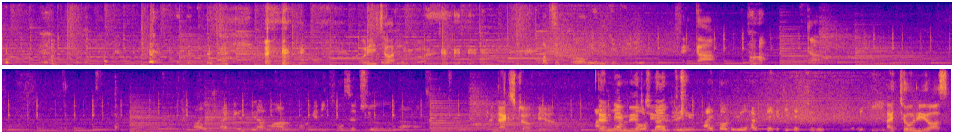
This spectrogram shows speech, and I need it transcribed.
What's a crow in in Hindi? Ka. Ah, Ka. I, think we are more, more getting closer to. Uh, The next stop, yeah. I Then we never move thought to that you, I thought you will have to take a ticket to Ricky. I told you ask.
